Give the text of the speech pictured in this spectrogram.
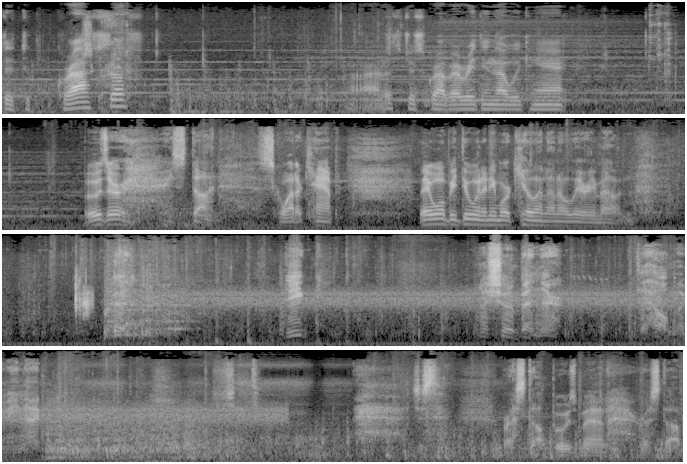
To, to craft stuff. Alright, let's just grab everything that we can. Boozer, it's done. Squatter camp. They won't be doing any more killing on O'Leary Mountain. Good. Deke, I should have been there to help. I mean, I. Just rest up, Booze, man. Rest up.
